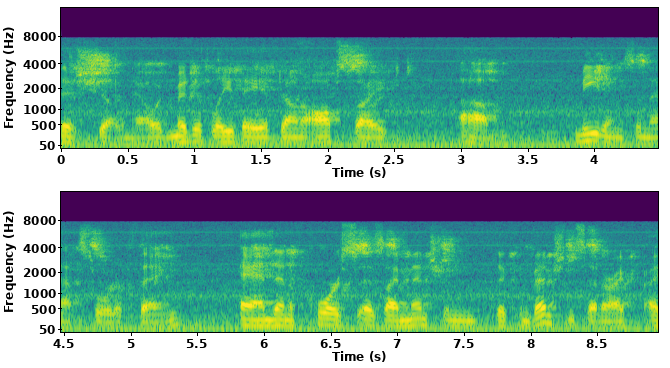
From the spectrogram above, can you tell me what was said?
this show. Now, admittedly, they have done offsite um, meetings and that sort of thing. And then, of course, as I mentioned, the convention center, I, I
